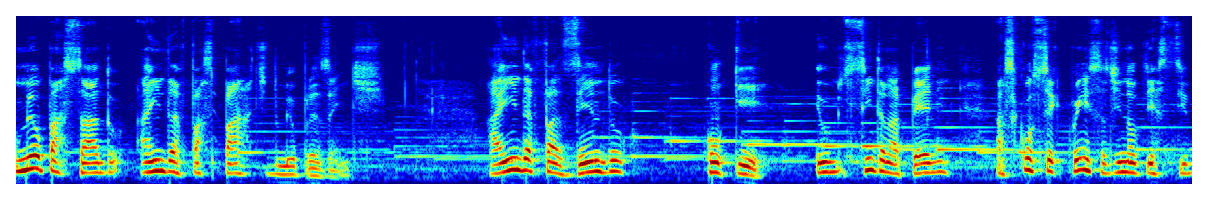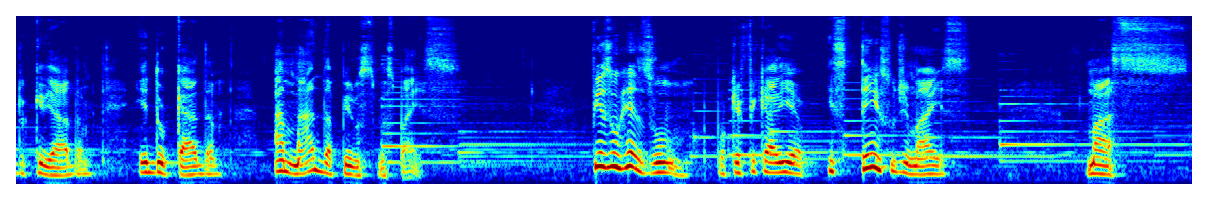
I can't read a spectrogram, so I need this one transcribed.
o meu passado ainda faz parte do meu presente, ainda fazendo com que eu sinta na pele as consequências de não ter sido criada, educada, amada pelos meus pais. Fiz um resumo, porque ficaria extenso demais, mas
